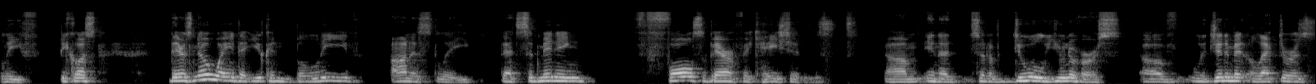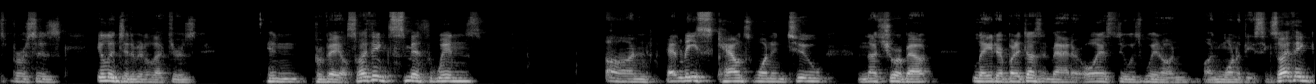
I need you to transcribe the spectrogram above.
belief because there's no way that you can believe honestly that submitting false verifications um, in a sort of dual universe of legitimate electors versus illegitimate electors can prevail. So I think Smith wins on at least counts one and two. I'm not sure about later, but it doesn't matter. All he has to do is win on on one of these things. So I think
